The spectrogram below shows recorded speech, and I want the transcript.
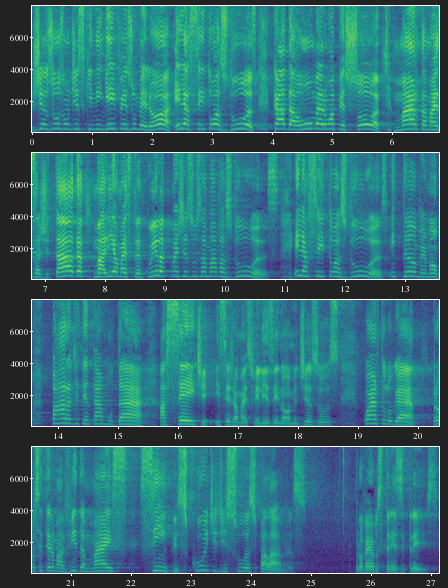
Jesus não disse que ninguém fez o melhor, ele aceitou as duas. Cada uma era uma pessoa. Marta mais agitada, Maria mais tranquila, mas Jesus amava as duas. Ele aceitou as duas. Então, meu irmão, para de tentar mudar, aceite e seja mais feliz em nome de Jesus. Quarto lugar, para você ter uma vida mais simples, cuide de suas palavras. Provérbios 13, 3.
